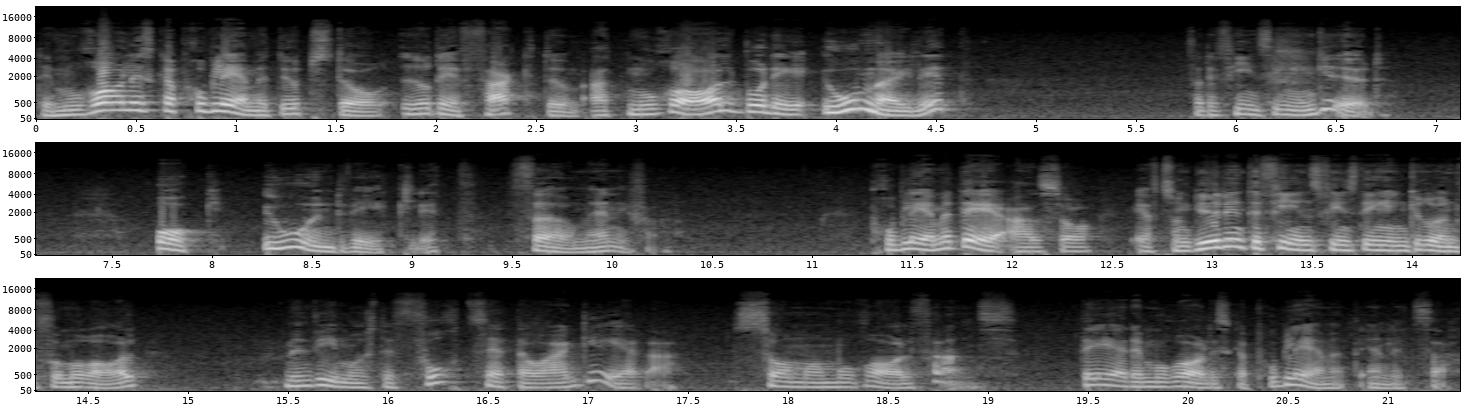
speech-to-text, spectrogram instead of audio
Det moraliska problemet uppstår ur det faktum att moral både är omöjligt, för det finns ingen Gud, och oundvikligt för människan. Problemet är alltså, eftersom Gud inte finns, finns det ingen grund för moral. Men vi måste fortsätta att agera som om moral fanns. Det är det moraliska problemet enligt Sartre.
